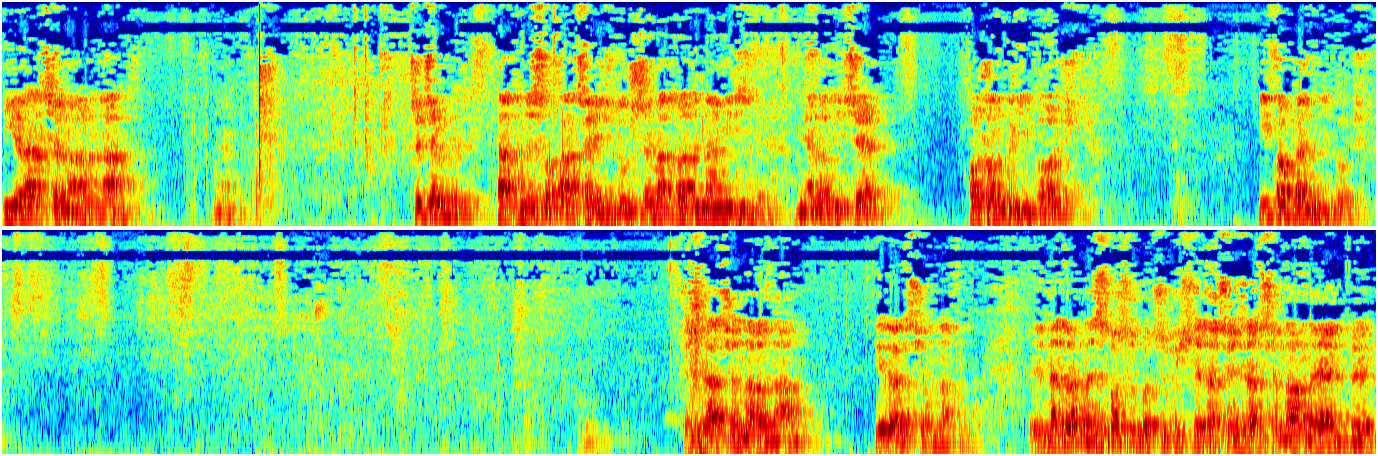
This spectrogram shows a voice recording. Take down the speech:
irracjonalna. Nie? Przy czym ta zmysłowa część duszy ma dwa dynamizmy, mianowicie porządliwość i popędliwość. Racjonalna i racjonalna. W naturalny sposób oczywiście ta część racjonalna jakby,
